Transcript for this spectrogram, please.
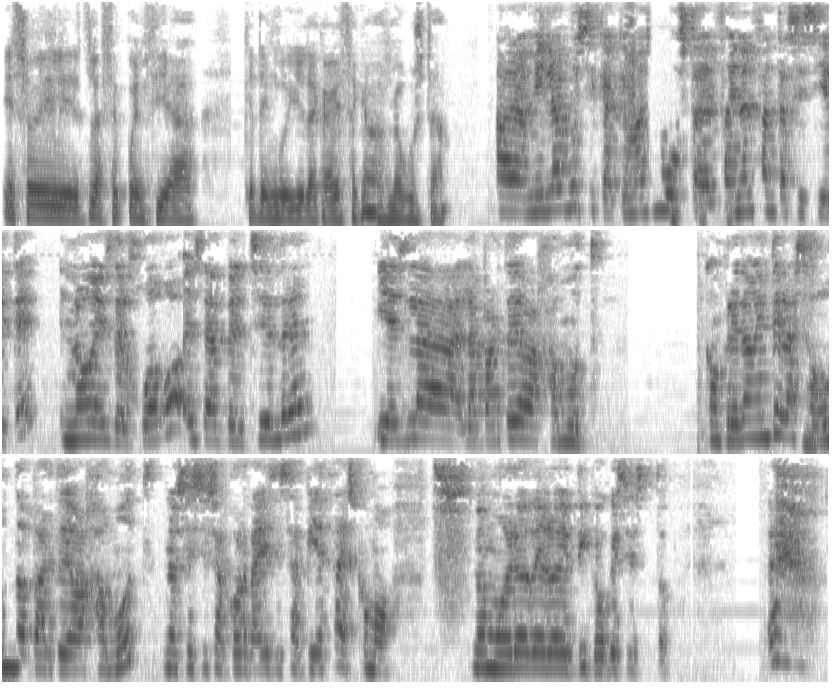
eso es la secuencia que tengo yo en la cabeza que más me gusta. Ahora, a mí la música que más me gusta del Final Fantasy VII no es del juego, es de Apple Children y es la, la parte de Bahamut. Concretamente la segunda parte de Bahamut, no sé si os acordáis de esa pieza, es como, "Uf, me muero de lo épico que es esto.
